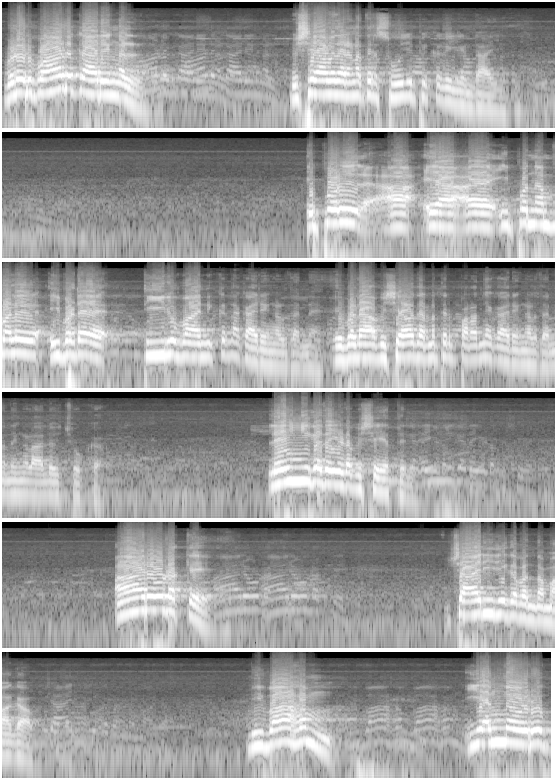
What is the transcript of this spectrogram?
ഇവിടെ ഒരുപാട് കാര്യങ്ങൾ വിഷയാവതരണത്തിൽ സൂചിപ്പിക്കുകയുണ്ടായി. ഇപ്പോൾ ഇപ്പൊ നമ്മൾ ഇവിടെ തീരുമാനിക്കുന്ന കാര്യങ്ങൾ തന്നെ ഇവിടെ വിഷയാവതരണത്തിൽ പറഞ്ഞ കാര്യങ്ങൾ തന്നെ നിങ്ങൾ ആലോചിച്ച് നോക്കുക. ലൈംഗികതയുടെ വിഷയത്തിൽ ആരോടൊക്കെ ശാരീരിക ബന്ധമാകാം? വിവാഹം എന്ന ഒരു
